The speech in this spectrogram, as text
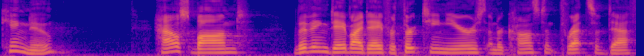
King knew. House bombed, living day by day for 13 years under constant threats of death,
